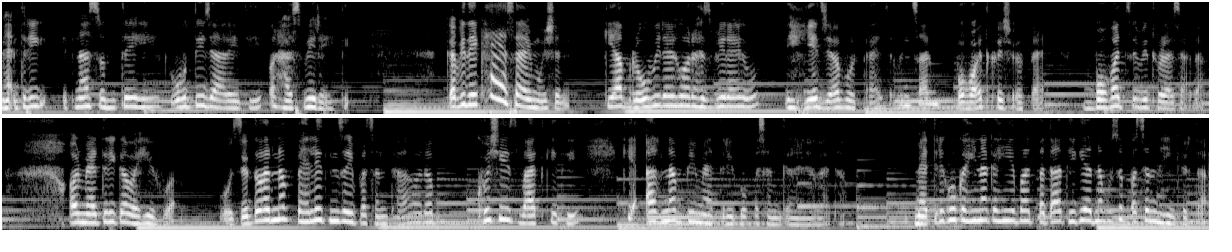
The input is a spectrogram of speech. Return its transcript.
मैत्री इतना सुनते ही रोती जा रही थी और हंस भी रही थी। कभी देखा है ऐसा इमोशन कि आप रो भी रहे हो और हंस भी रहे हो? ये जब होता है जब इंसान बहुत खुश होता है, बहुत से भी थोड़ा ज़्यादा। और मैत्री का वही हुआ। उसे तो अर्नब पहले दिन से ही पसंद था और अब खुशी इस बात की थी कि अर्नब भी मैत्री को पसंद करने लगा था। मैत्री को कहीं ना कहीं ये बात पता थी कि अर्नब उसे पसंद नहीं करता।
